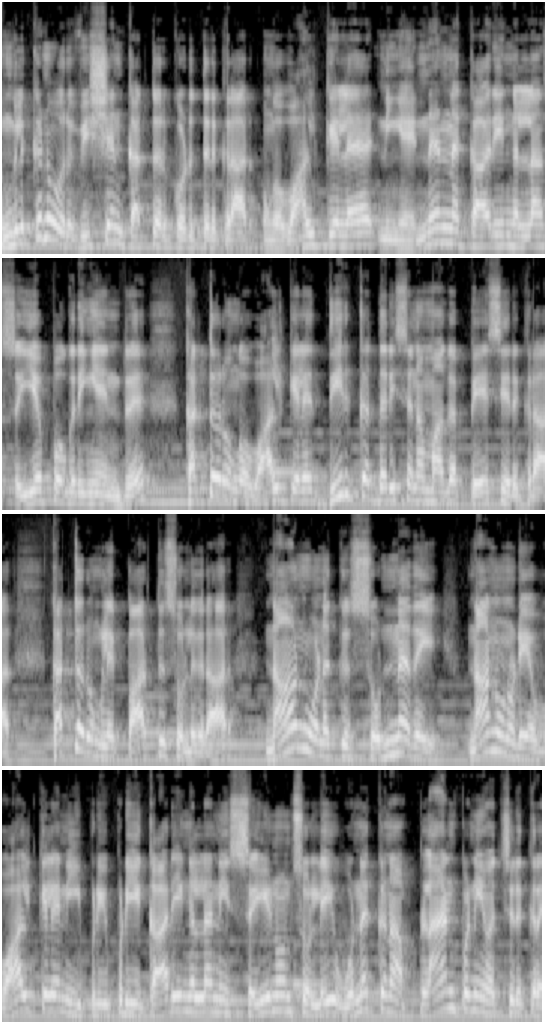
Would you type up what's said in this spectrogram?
உங்களுக்குன்னு ஒரு விஷன் கர்த்தர் கொடுத்துருக்கிறார். உங்கள் வாழ்க்கையில் நீங்கள் என்னென்ன காரியங்கள்லாம் செய்ய போகிறீங்க என்று கர்த்தர் உங்கள் வாழ்க்கையில் தீர்க்க தரிசனமாக பேசியிருக்கிறார். கர்த்தர் உங்களை பார்த்து சொல்லுகிறார் நான் உனக்கு சொன்னதை நான் உன்னுடைய வாழ்க்கையில் நீ இப்படி இப்படி காரியங்கள்லாம் நீ செய்யணும்னு சொல்லி உனக்கு நான் பிளான் பண்ணி வச்சிருக்கிற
